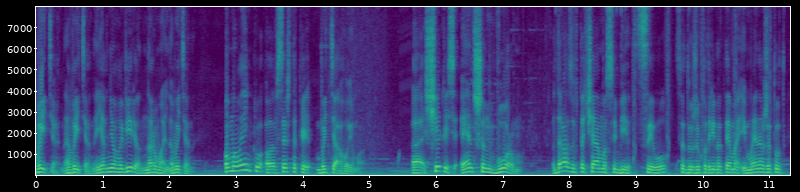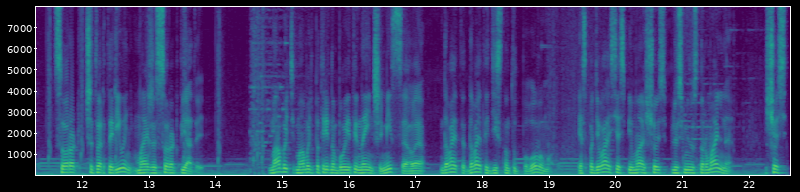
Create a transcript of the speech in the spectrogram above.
Витягне, витягне. Я в нього вірю, нормально, витягне. Помаленьку, але все ж таки витягуємо. Е, ще якийсь Ancient Worm. Одразу вкачаємо собі силу, це дуже потрібна тема. І в мене вже тут 44 рівень, майже 45. Мабуть, мабуть, потрібно було йти на інше місце, але давайте, давайте дійсно тут половимо. Я сподіваюся, я спіймаю щось плюс-мінус нормальне, щось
